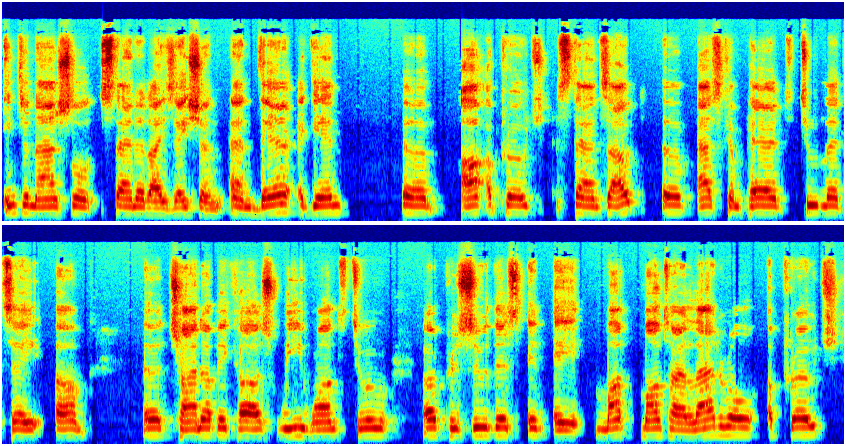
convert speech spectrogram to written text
international standardization. And there again, uh, our approach stands out uh, as compared to, let's say, um, uh, China, because we want to uh, pursue this in a multilateral approach.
